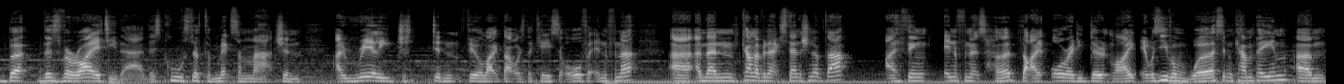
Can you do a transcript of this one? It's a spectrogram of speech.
but there's variety there. There's cool stuff to mix and match, and I really just didn't feel like that was the case at all for Infinite. Uh, and then, kind of an extension of that, I think Infinite's HUD that I already don't like, it was even worse in campaign, um,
